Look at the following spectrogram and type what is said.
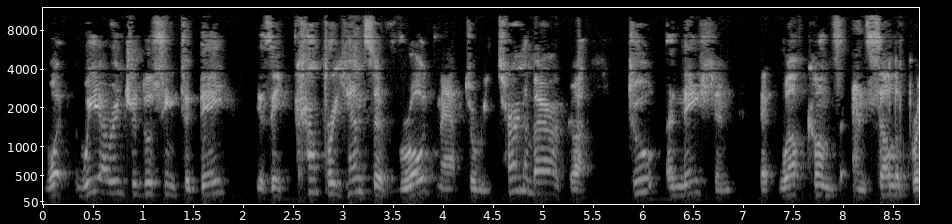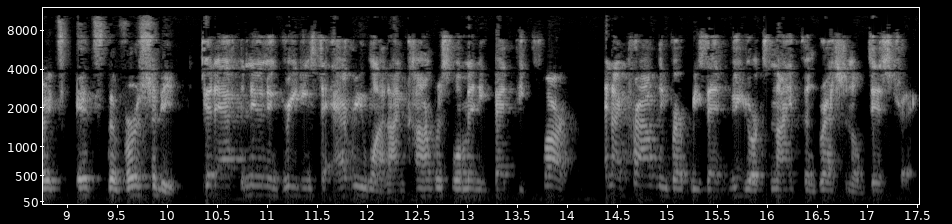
What we are introducing today is a comprehensive roadmap to return America to a nation that welcomes and celebrates its diversity. Good afternoon and greetings to everyone. I'm Congresswoman Yvette D. Clarke, and I proudly represent New York's 9th Congressional District.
